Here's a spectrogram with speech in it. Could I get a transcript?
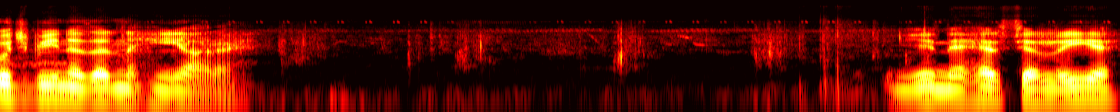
कुछ भी नज़र नहीं आ रहा है। ये नहर चल रही है।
